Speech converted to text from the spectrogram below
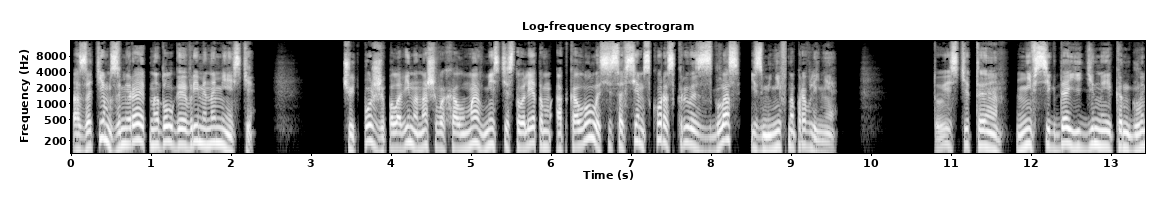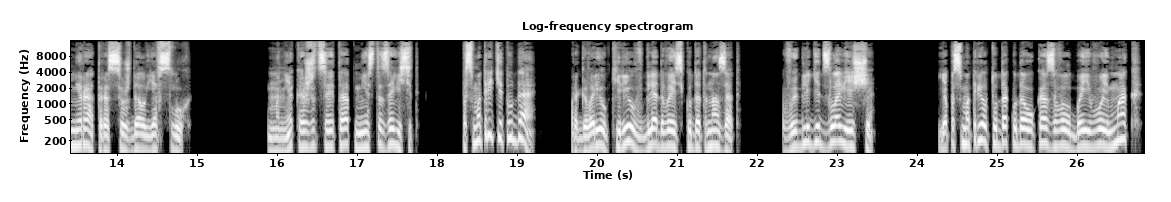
а затем замирает на долгое время на месте. Чуть позже половина нашего холма вместе с туалетом откололась и совсем скоро скрылась с глаз, изменив направление. То есть это не всегда единые конгломераты, рассуждал я вслух. Мне кажется, это от места зависит. Посмотрите туда, проговорил Кирилл, вглядываясь куда-то назад. Выглядит зловеще. Я посмотрел туда, куда указывал боевой маг,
